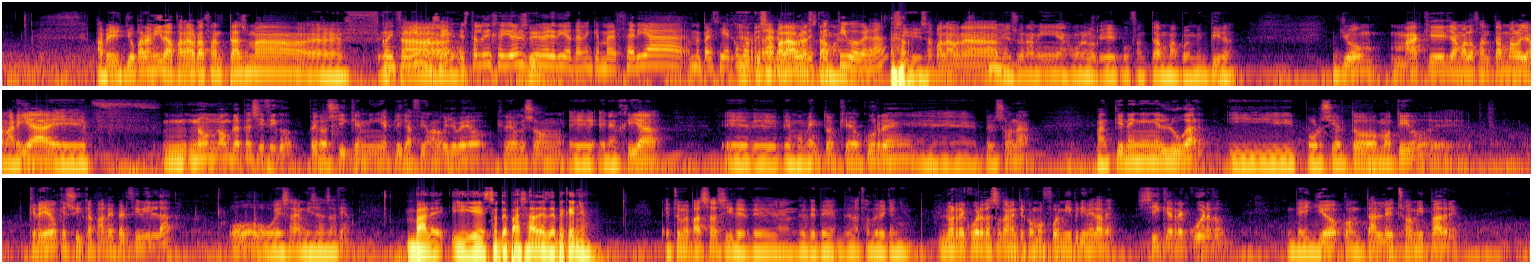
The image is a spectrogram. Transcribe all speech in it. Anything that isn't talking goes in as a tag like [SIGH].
A ver, yo para mí la palabra fantasma... eh, Coincidimos, está- ¿eh? Esto lo dije yo en el Sí. primer día también, que me parecía, me parecía como raro, esa como palabra está despectivo, ¿verdad? Sí, [LAUGHS] esa palabra me suena a mí, a, bueno, lo que es, pues fantasma, pues mentira. Yo, más que llamarlo fantasma, lo llamaría, eh, no un nombre específico, pero sí que mi explicación a lo que yo veo, creo que son eh, energías eh, de, de momentos que ocurren, eh, personas, mantienen en el lugar y por ciertos motivos eh, creo que soy capaz de percibirla o esa es mi sensación. Vale, ¿y esto te pasa desde pequeño? Esto me pasa así desde, desde, pe- desde bastante pequeño. No recuerdo exactamente cómo fue mi primera vez. Sí que recuerdo de yo contarle esto a mis padres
